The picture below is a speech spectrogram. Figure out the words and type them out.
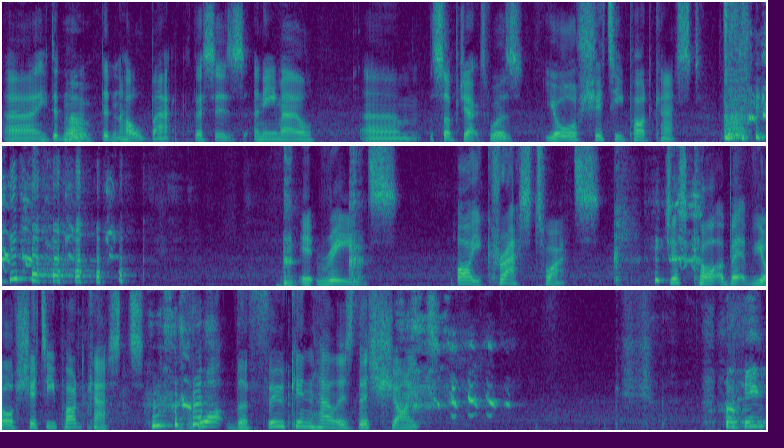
uh, he didn't. Didn't hold back. This is an email. Um, the subject was your shitty podcast. it reads, "Oi, crass twats! Just caught a bit of your shitty podcasts. what the fucking hell is this shite?" I mean,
